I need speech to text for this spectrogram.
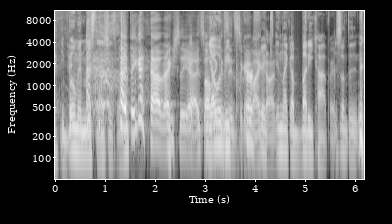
I, think, booming mustache as I think I have actually. Yeah, I saw Y'all like would his be Instagram perfect icon. in like a buddy cop or something.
